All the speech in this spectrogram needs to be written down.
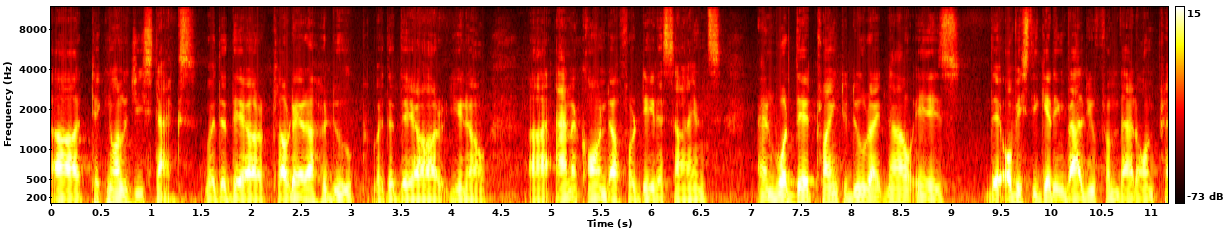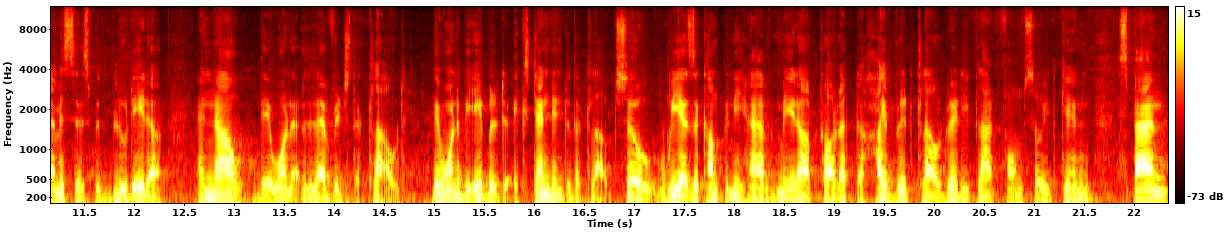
uh, technology stacks, whether they are Cloudera Hadoop, whether they are, you know, uh, Anaconda for data science. And what they're trying to do right now is they're obviously getting value from that on premises with Blue Data, and now they want to leverage the cloud. They want to be able to extend into the cloud. So we as a company have made our product a hybrid cloud-ready platform, so it can span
